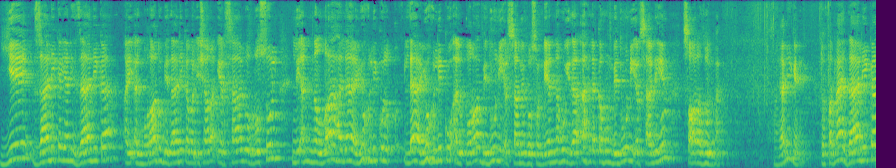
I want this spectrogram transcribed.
یہ ذالکا یعنی ذالکا، ای المراد بذالکا والاشارہ ارسال الرسل لأن الله لا يهلك لا يهلك القرى بدون ارسال الرسل لأنه اذا اهلكهم بدون ارسالهم صار ظلما سمجھا رہی ہے کہ نہیں؟ تو فرمایا ذالکا،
